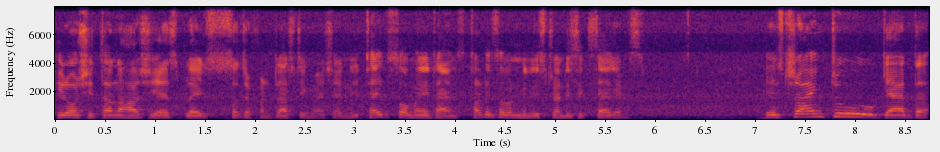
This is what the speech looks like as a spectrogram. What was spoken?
Hiroshi Tanahashi has played such a fantastic match and it takes so many times 37 minutes 26 seconds. He's trying to get the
